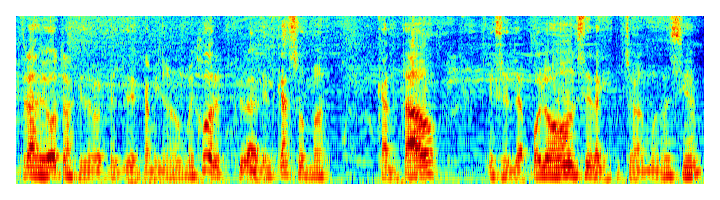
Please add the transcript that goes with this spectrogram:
detrás de otras que de repente caminaron mejor. Claro. El caso más cantado es el de Apolo 11, la que escuchábamos recién,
